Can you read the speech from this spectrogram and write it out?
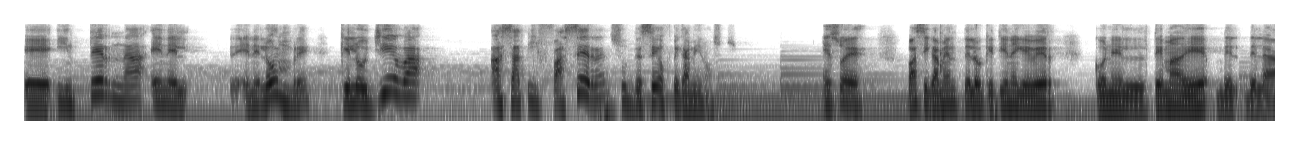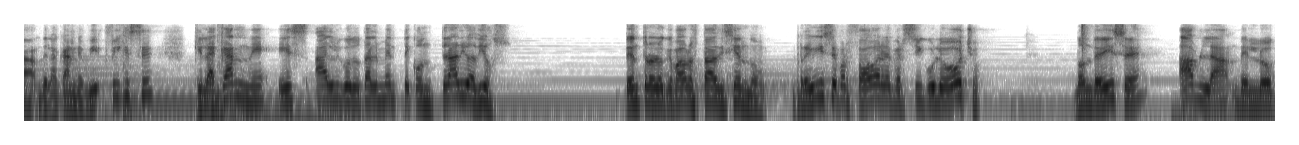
eh, interna en el, en el hombre que lo lleva a satisfacer sus deseos pecaminosos. Eso es básicamente lo que tiene que ver con el tema de, de, la, de la carne. Fíjese que la carne es algo totalmente contrario a Dios. Dentro de lo que Pablo estaba diciendo, revise por favor el versículo 8, donde dice, habla de lo,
